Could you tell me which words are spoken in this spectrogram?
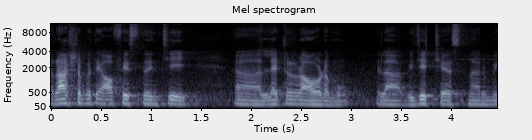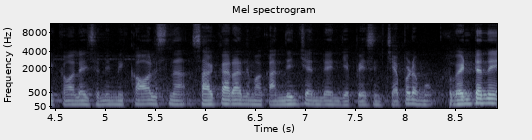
రాష్ట్రపతి ఆఫీస్ నుంచి లెటర్ రావడము ఇలా విజిట్ చేస్తున్నారు మీ కాలేజీని మీకు కావాల్సిన సహకారాన్ని మాకు అందించండి అని చెప్పేసి చెప్పడము. వెంటనే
